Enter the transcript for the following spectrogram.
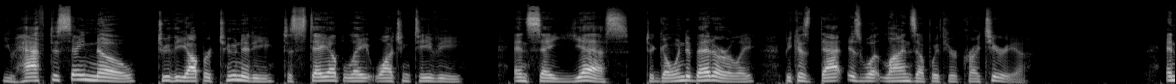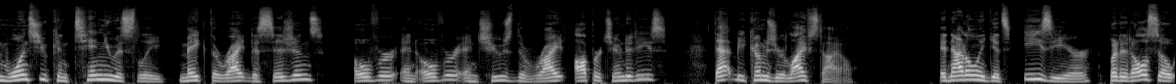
You have to say no to the opportunity to stay up late watching TV and say yes to going to bed early because that is what lines up with your criteria. And once you continuously make the right decisions over and over and choose the right opportunities, that becomes your lifestyle. It not only gets easier, but it also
